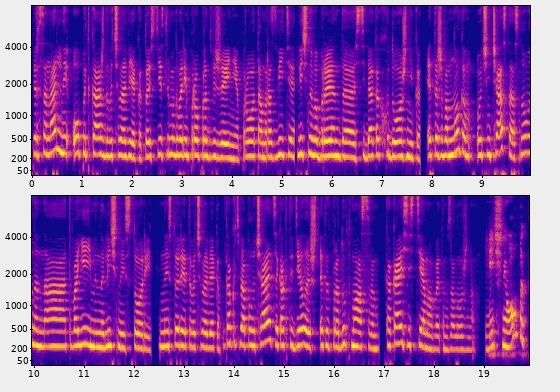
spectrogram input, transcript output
персональный опыт каждого человека. То есть, если мы говорим про продвижение, про там развитие личного бренда, себя как художника, это же во многом очень часто основано на твоей именно личной истории, на истории этого человека. Как у тебя получается, как ты делаешь этот продукт массовым? Какая система в этом заложена? Личный опыт,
